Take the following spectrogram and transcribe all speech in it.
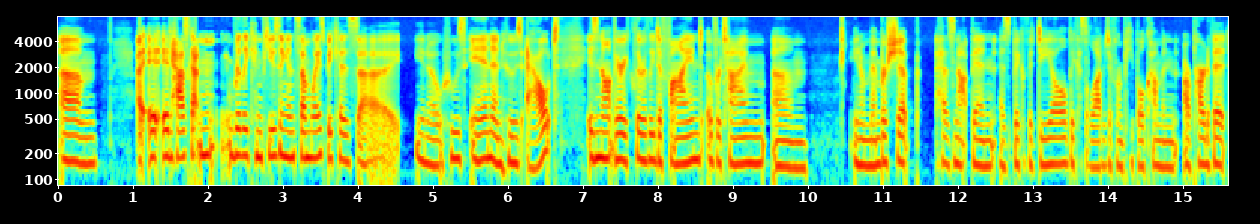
Um, it, it, has gotten really confusing in some ways because uh, you know who's in and who's out is not very clearly defined over time. Um, you know, membership has not been as big of a deal because a lot of different people come and are part of it.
